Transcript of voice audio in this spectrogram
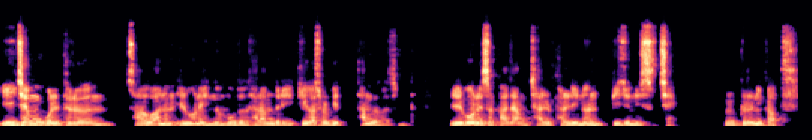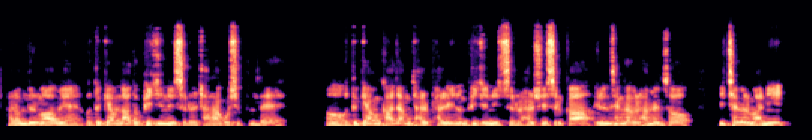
이 제목을 들은 사업하는 일본에 있는 모든 사람들이 귀가 솔깃한 것 같습니다. 일본에서 가장 잘 팔리는 비즈니스 책. 그러니까 사람들 마음에 어떻게 하면 나도 비즈니스를 잘하고 싶은데 어, 떻게 하면 가장 잘 팔리는 비즈니스를 할 수 있을까 이런 생각을 하면서 이 책을 많이 예,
